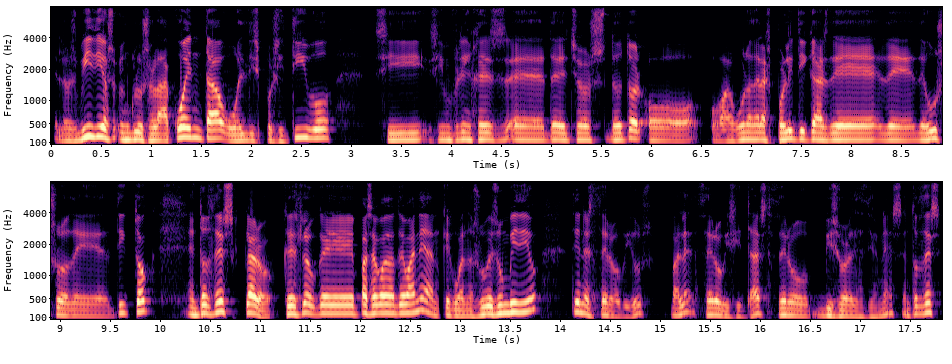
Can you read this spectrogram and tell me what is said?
los vídeos o incluso la cuenta o el dispositivo si, infringes eh, derechos de autor o, alguna de las políticas de, uso de TikTok. Entonces, claro, ¿qué es lo que pasa cuando te banean? Que cuando subes un vídeo tienes cero views, ¿vale? Cero visitas, cero visualizaciones. Entonces,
